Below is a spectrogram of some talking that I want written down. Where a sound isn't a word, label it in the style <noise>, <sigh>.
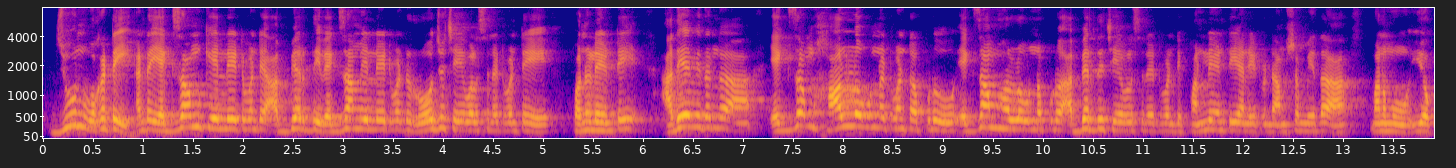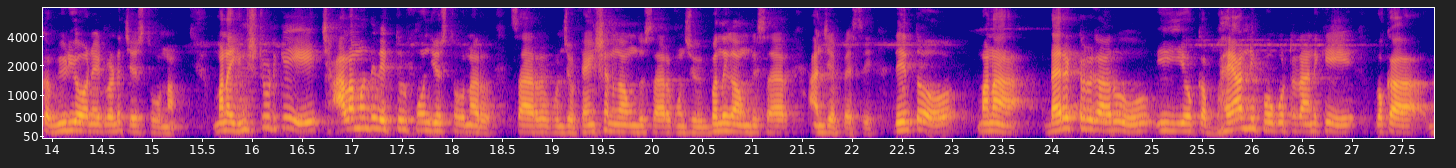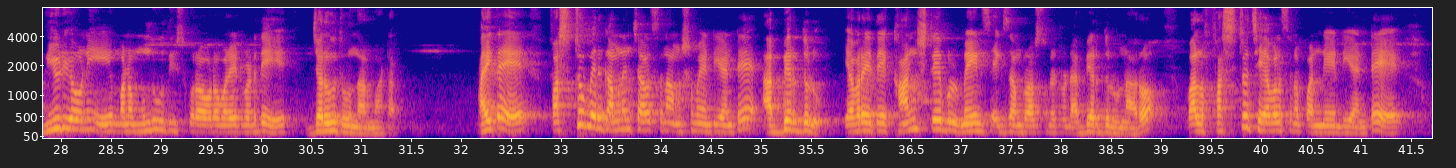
జూన్ ఒకటి అంటే ఎగ్జామ్కి వెళ్ళేటువంటి అభ్యర్థి ఎగ్జామ్ వెళ్ళేటువంటి రోజు చేయవలసినటువంటి పనులేంటి అదేవిధంగా ఎగ్జామ్ హాల్లో ఉన్నటువంటి అప్పుడు ఎగ్జామ్ హాల్లో ఉన్నప్పుడు అభ్యర్థి చేయవలసినటువంటి పనులేంటి అనేటువంటి అంశం మీద మనము ఈ యొక్క వీడియో అనేటువంటి చేస్తూ ఉన్నాం. మన ఇన్స్టిట్యూట్కి చాలామంది వ్యక్తులు ఫోన్ చేస్తూ ఉన్నారు. సార్ కొంచెం టెన్షన్గా ఉంది సార్ కొంచెం ఇబ్బందిగా ఉంది సార్ అని చెప్పేసి. దీంతో మన డైరెక్టర్ గారు ఈ యొక్క భయాన్ని పోగొట్టడానికి ఒక వీడియోని మనం ముందుకు తీసుకురావడం అనేటువంటిది జరుగుతుందన్నమాట. అయితే ఫస్ట్ మీరు గమనించాల్సిన అంశం ఏంటి అంటే అభ్యర్థులు ఎవరైతే కానిస్టేబుల్ మెయిన్స్ ఎగ్జామ్ రాస్తున్నటువంటి అభ్యర్థులు ఉన్నారో వాళ్ళు ఫస్ట్ చేయవలసిన పని ఏంటి అంటే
